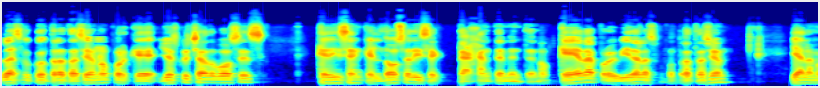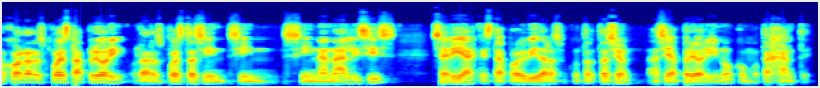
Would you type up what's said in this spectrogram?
la subcontratación? ¿no? Porque yo he escuchado voces que dicen que el 12 dice tajantemente, ¿no? Queda prohibida la subcontratación. Y a lo mejor la respuesta a priori, la respuesta sin, sin, sin análisis, sería que está prohibida la subcontratación, así a priori, ¿no? Como tajante.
